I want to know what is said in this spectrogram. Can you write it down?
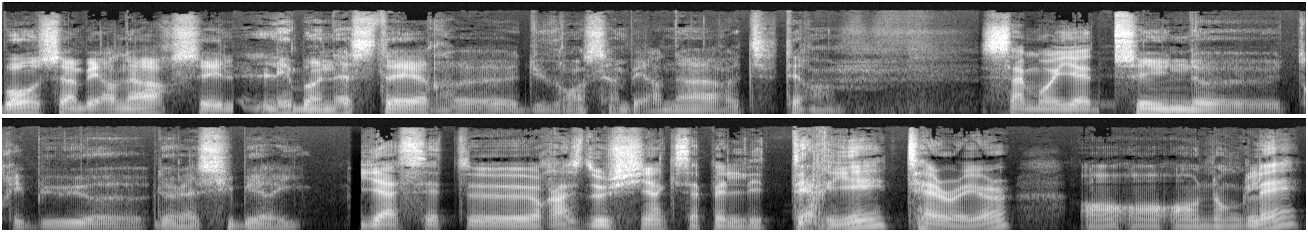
Bon, Saint-Bernard, c'est les monastères euh, du Grand Saint-Bernard, etc. Samoyède? C'est une euh, tribu de la Sibérie. Il y a cette euh, race de chiens qui s'appelle les terriers, terrier en, en- en anglais.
